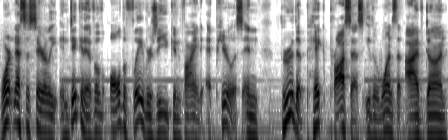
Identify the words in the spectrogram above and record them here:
weren't necessarily indicative of all the flavors that you can find at Peerless. And through the pick process, either ones that I've done,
